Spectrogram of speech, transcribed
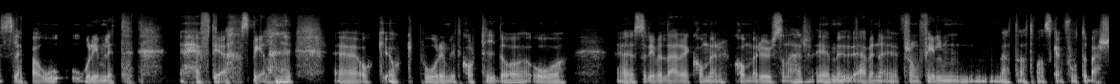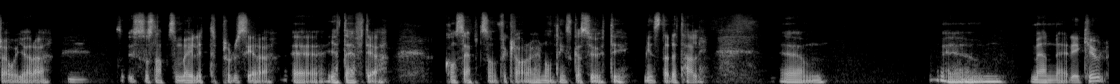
släppa o, orimligt häftiga spel eh, och, och på orimligt kort tid. Och, och eh, så det är väl där det kommer, kommer ur såna här, eh, även från film, att, att man ska fotobärsa och göra mm så snabbt som möjligt producera eh, jättehäftiga koncept som förklarar hur någonting ska se ut i minsta detalj. Um, um, men det är kul.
